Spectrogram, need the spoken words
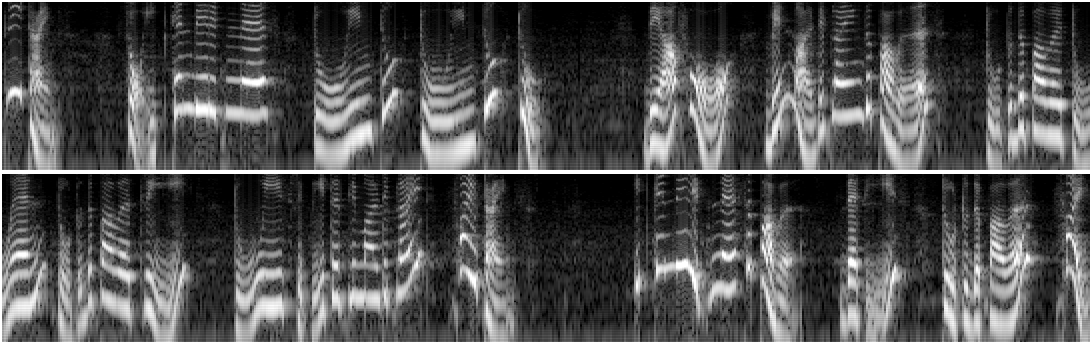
3 times. So it can be written as 2 into 2 into 2. Therefore, when multiplying the powers 2 to the power 2 and 2 to the power 3, 2 is repeatedly multiplied 5 times. It can be written as a power that is 2 to the power 5.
